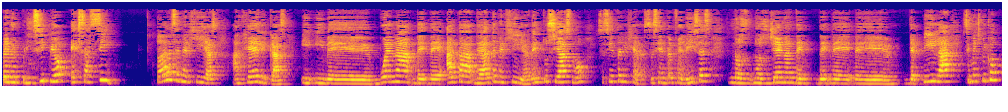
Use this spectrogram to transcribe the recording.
Pero en principio es así. Todas las energías angélicas y, de buena, de, de, alta, de alta energía, de entusiasmo, se sienten ligeras, se sienten felices, nos, nos llenan de, de, de, pila, ¿sí me explico?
